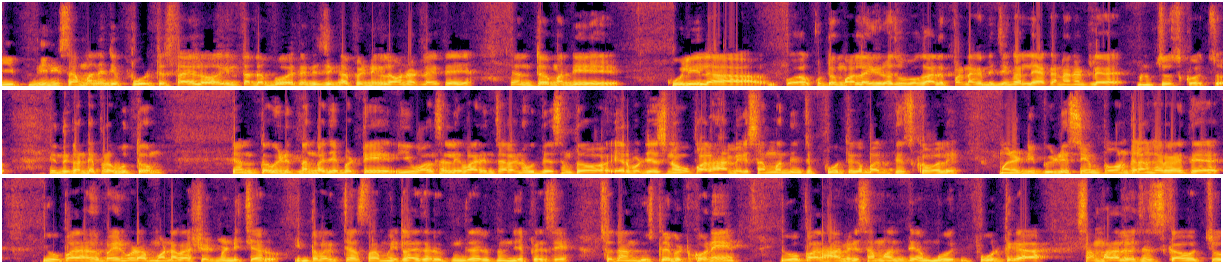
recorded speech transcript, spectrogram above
ఈ దీనికి సంబంధించి పూర్తి స్థాయిలో ఇంత డబ్బు అయితే నిజంగా పెండింగ్లో ఉన్నట్లయితే ఎంతో మంది కూలీల కుటుంబాల్లో ఈరోజు ఉగాది పండగ నిజంగా లేకనన్నట్లే మనం చూసుకోవచ్చు. ఎందుకంటే ప్రభుత్వం ఎంతో వినూత్నంగా చేపట్టి ఈ వలసలు నివారించాలనే ఉద్దేశంతో ఏర్పాటు చేసిన ఉపాధి హామీకి సంబంధించి పూర్తిగా బాధ్యత తీసుకోవాలి. మన డిప్యూటీ సీఎం పవన్ కళ్యాణ్ గారు అయితే ఈ ఉపాధి హామీ పైన కూడా మొన్న కూడా స్టేట్మెంట్ ఇచ్చారు. ఇంతవరకు చేస్తాం ఇట్లా జరుగుతుంది జరుగుతుంది చెప్పేసి. సో దాన్ని దృష్టిలో పెట్టుకొని ఈ ఉపాధి హామీకి సంబంధించి పూర్తిగా సమ్మర్ అలవెన్సెస్ కావచ్చు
